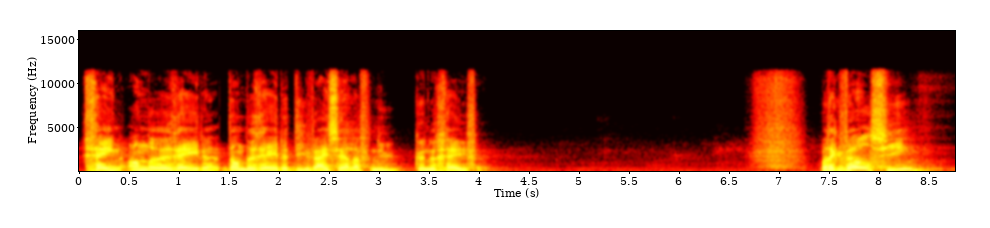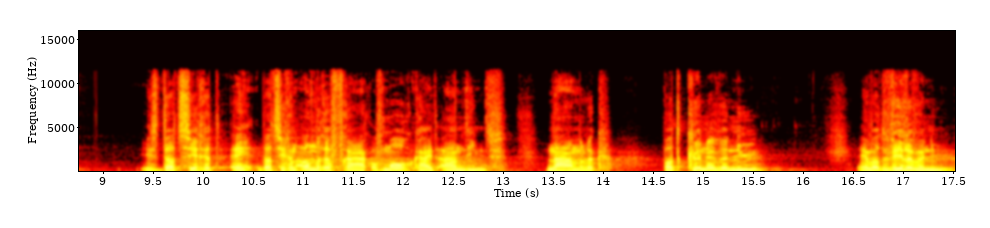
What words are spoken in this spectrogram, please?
geen andere reden dan de reden die wij zelf nu kunnen geven. Wat ik wel zie, is dat zich, het, e- dat zich een andere vraag of mogelijkheid aandient. Namelijk, wat kunnen we nu en wat willen we nu?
